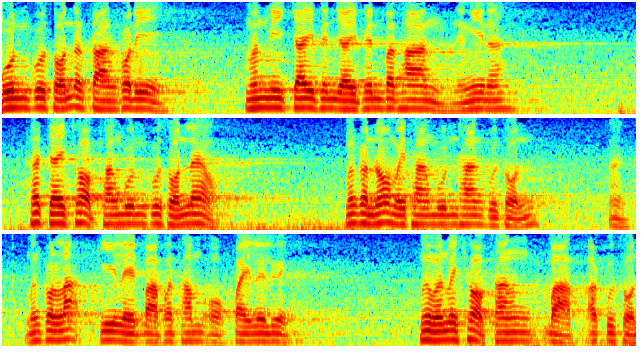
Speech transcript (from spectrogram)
บุญกุศลต่างๆก็ดี มันมีใจเป็นใหญ่เป็นประธานอย่างนี้นะ ถ้าใจชอบทางบุญกุศลแล้ว มันก็น้อมไปทางบุญทางกุศล มันก็ละกิเลสบาปธรรมออกไปเรื่อยๆ เมื่อมันไม่ชอบทางบาปอากุศล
